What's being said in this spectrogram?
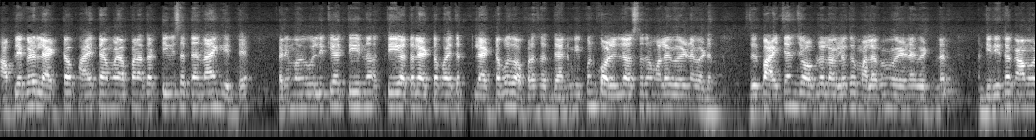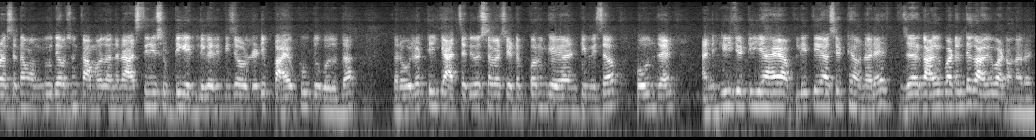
आपल्याकडे लॅपटॉप आहे त्यामुळे आपण आता टीव्ही सध्या नाही घेते कारण मम्मी बोलली की ते ते आता लॅपटॉप आहे तर लॅपटॉपच वापरा सध्या. आणि मी पण कॉलेजला असतो तर मला वेळ नाही भेटत. जर बाय चान्स जॉबला लागलं तर मला पण वेळ नाही भेटणार. आणि तिथे तर कामावर असते तर मम्मी उद्यापासून कामावर जाणार. आज तिने सुट्टी घेतली कारण तिचा ऑलरेडी पाय खूप दुखत होता. तर उलट ठीक आहे आजच्या दिवस सगळं सेटअप करून घेऊया आणि टीव्हीचा होऊन जाईल. आणि ही जी टीव्ही आहे आपली ती अशीच ठेवणार आहे. जर गावी पाठवली तर गावी पाठवणार आहे.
